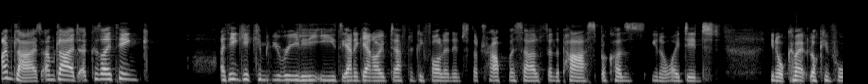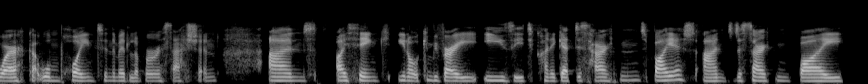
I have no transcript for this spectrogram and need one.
I'm glad. I'm glad because I think I think it can be really easy. And again, I've definitely fallen into the trap myself in the past because, you know, I did, you know, come out looking for work at one point in the middle of a recession. And I think, you know, it can be very easy to kind of get disheartened by it and disheartened by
